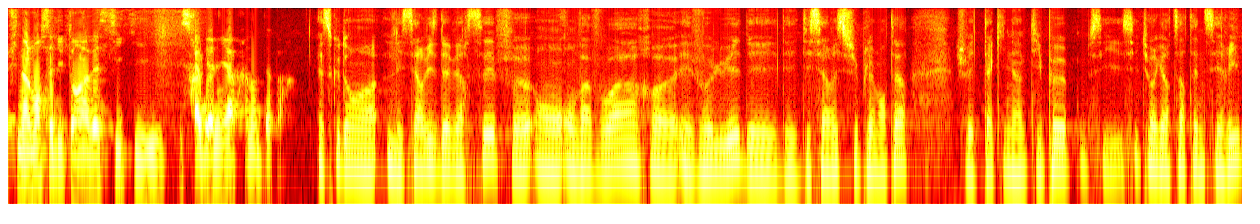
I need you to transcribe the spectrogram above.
finalement c'est du temps investi qui, qui sera gagné après notre départ. Est-ce que dans les services d'Eversafe, euh, on, on, va voir euh, évoluer des, des, des, services supplémentaires? Je vais te taquiner un petit peu. Si, si, tu regardes certaines séries,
